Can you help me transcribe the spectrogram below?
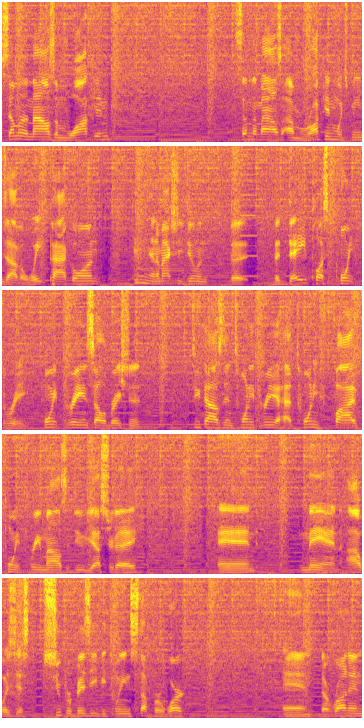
Some of the miles I'm walking, some of the miles I'm rucking, which means I have a weight pack on, and I'm actually doing the the day plus 0.3. 0.3 in celebration of 2023. I had 25.3 miles to do yesterday. And man, I was just super busy between stuff for work and the running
